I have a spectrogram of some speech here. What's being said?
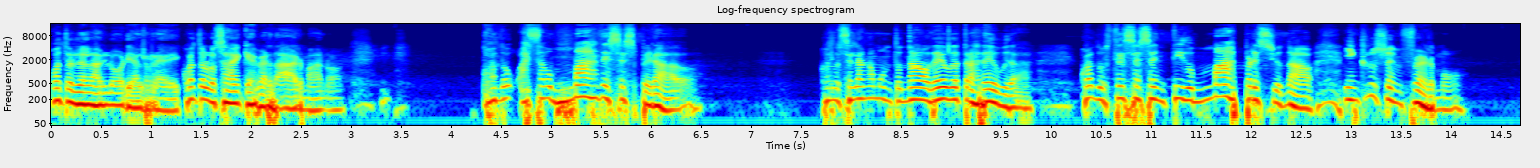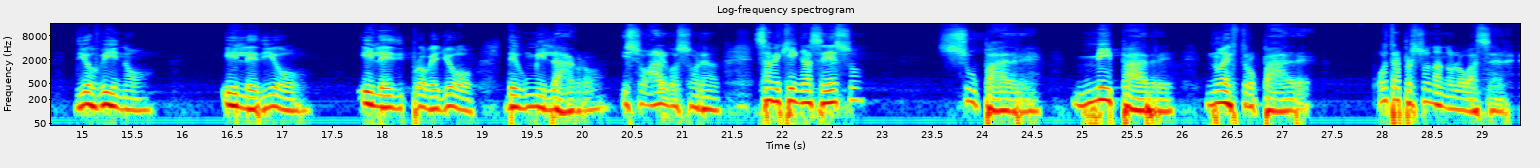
¿Cuánto le dan la gloria al Rey? ¿Cuántos lo saben que es verdad, hermano? Cuando ha estado más desesperado, cuando se le han amontonado deuda tras deuda, cuando usted se ha sentido más presionado, incluso enfermo, Dios vino y le dio y le proveyó de un milagro. Hizo algo sobre ¿Sabe quién hace eso? Su Padre, mi Padre, nuestro Padre. Otra persona no lo va a hacer.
